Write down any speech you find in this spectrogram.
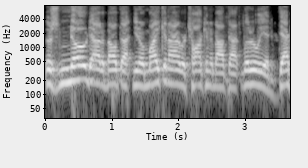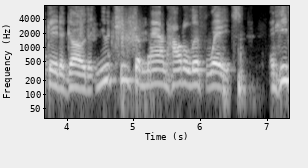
There's no doubt about that. You know, Mike and I were talking about that literally a decade ago. That you teach a man how to lift weights, and he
